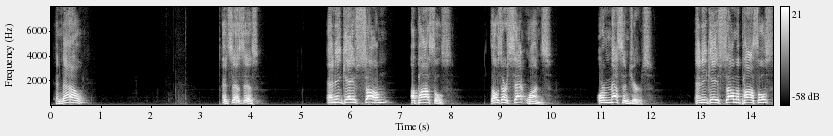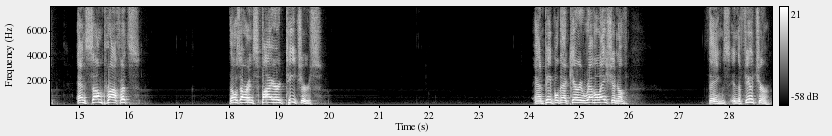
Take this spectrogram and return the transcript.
And now it says this and he gave some apostles, those are sent ones or messengers. And he gave some apostles and some prophets, those are inspired teachers. And people that carry revelation of things in the future.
